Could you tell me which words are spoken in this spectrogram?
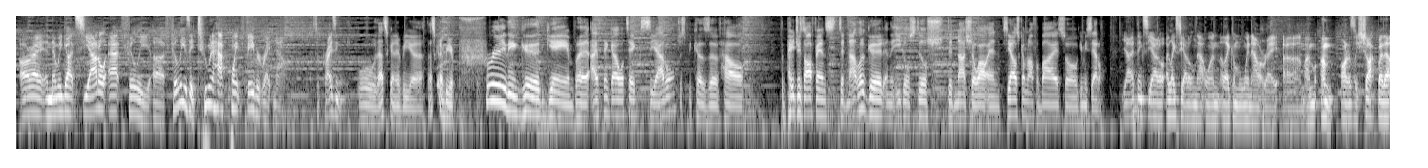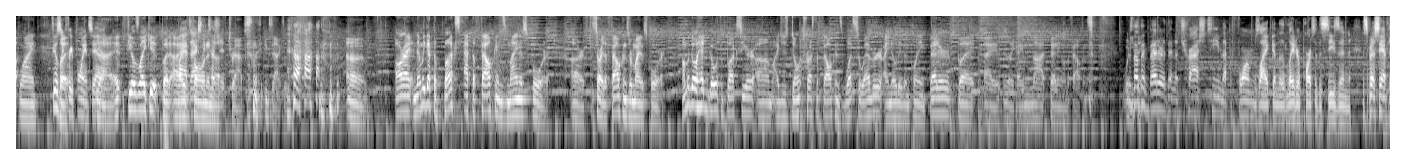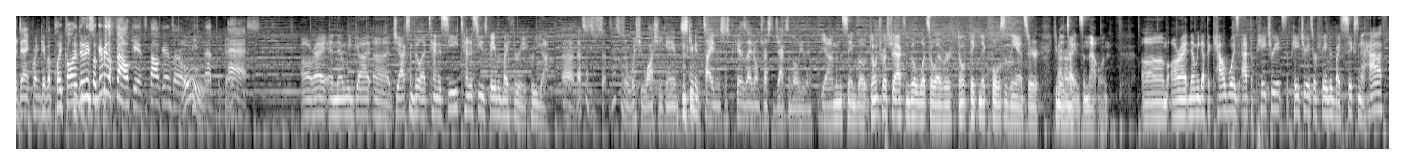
All right, and then we got Seattle at Philly. Uh, Philly is a two and a half point favorite right now, surprisingly. Ooh, that's gonna be a that's gonna be a pretty good game, but I think I will take Seattle just because of how the Patriots offense did not look good and the Eagles still sh- did not show out. And Seattle's coming off a bye, so give me Seattle. Yeah, I think Seattle. I like Seattle in that one. I like them to win outright. Um, I'm I'm honestly shocked by that line. Feels like three points. Yeah. Yeah, it feels like it, but I've fallen enough traps. exactly. um, all right, and then we got the Bucks at the Falcons minus four. Or sorry, the Falcons are minus four. I'm gonna go ahead and go with the Bucks here. Um, I just don't trust the Falcons whatsoever. I know they've been playing better, but I like I'm not betting on the Falcons. There's nothing think? better than a trash team that performs like in the later parts of the season, especially after Dan Quinn give up play calling duty. So give me the Falcons. Falcons are oh, beating that okay. ass. All right, and then we got uh, Jacksonville at Tennessee. Tennessee is favored by three. Who you got? Uh, that's a, that's just a wishy-washy game. Just give me the Titans, just because I don't trust the Jacksonville either. Yeah, I'm in the same boat. Don't trust Jacksonville whatsoever. Don't think Nick Foles is the answer. Give me uh-huh. the Titans in that one. Um, all right, then we got the Cowboys at the Patriots. The Patriots are favored by six and a half.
